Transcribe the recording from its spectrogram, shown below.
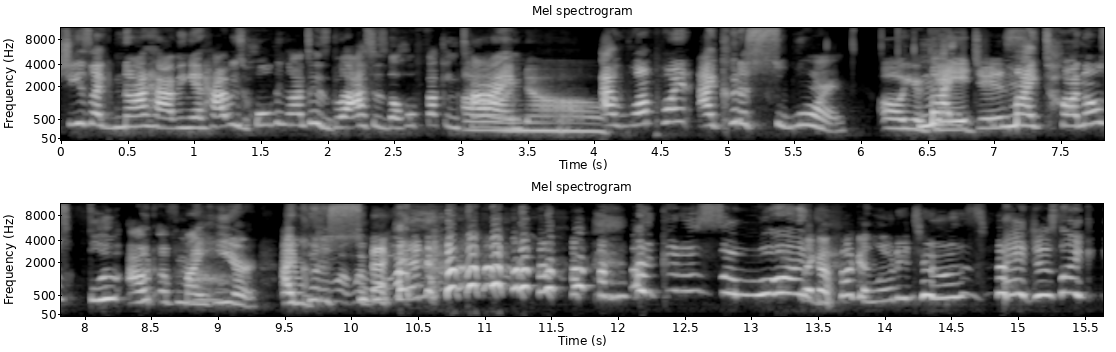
She's like not having it. Javi's holding onto his glasses the whole fucking oh, time. Oh no. At one point, I could have sworn oh, your my, gauges. my tunnels flew out of my ear. I could have sworn. back in. I could have sworn. like a fucking Looney Tunes. it just like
